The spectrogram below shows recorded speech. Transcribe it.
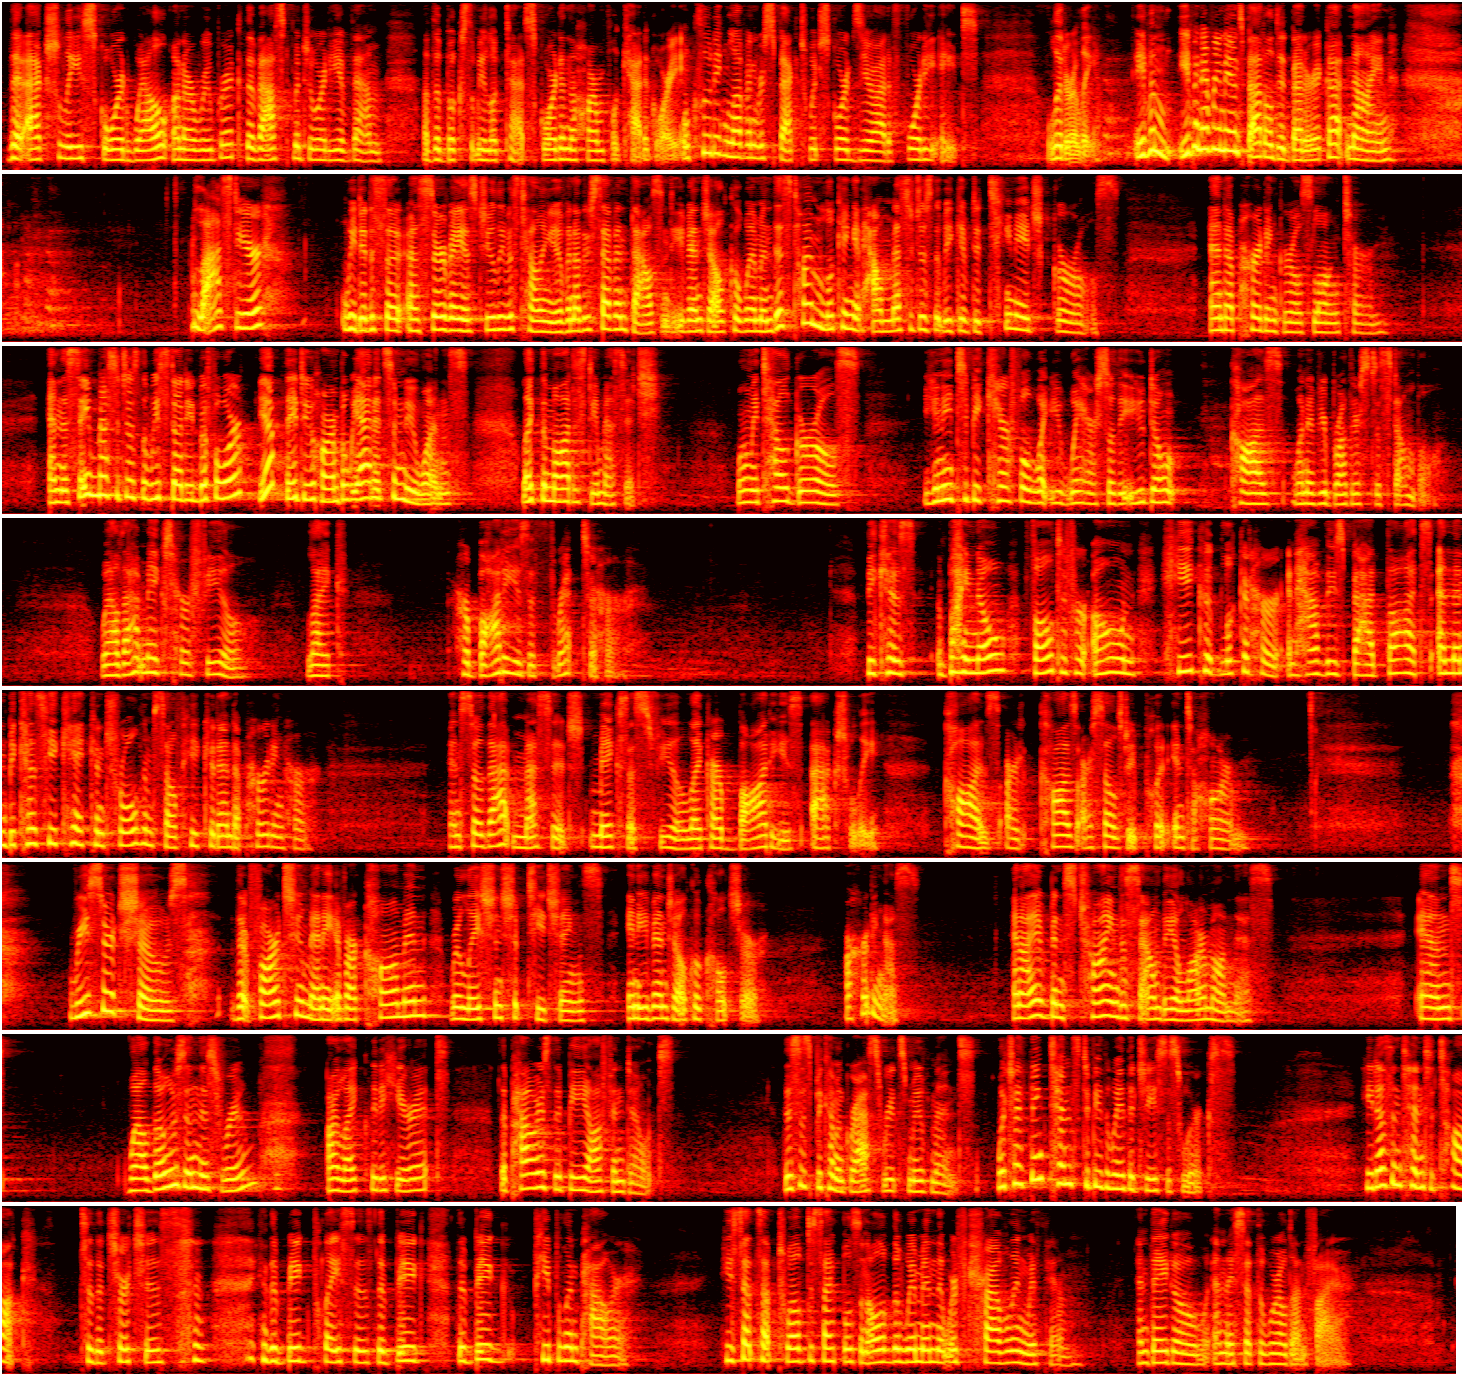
that actually scored well on our rubric. The vast majority of them, of the books that we looked at, scored in the harmful category, including Love and Respect, which scored zero out of 48, literally. Even, even Every Man's Battle did better, it got nine. Last year, we did a, a, survey, as Julie was telling you, of another 7,000 evangelical women, this time looking at how messages that we give to teenage girls end up hurting girls long term. And the same messages that we studied before, yep, they do harm, but we added some new ones. Like the modesty message. When we tell girls, you need to be careful what you wear so that you don't cause one of your brothers to stumble. Well, that makes her feel like her body is a threat to her. Because by no fault of her own, he could look at her and have these bad thoughts. And then because he can't control himself, he could end up hurting her. And so that message makes us feel like our bodies actually cause, our, cause ourselves to be put into harm. Research shows that far too many of our common relationship teachings in evangelical culture are hurting us. And I have been trying to sound the alarm on this. And while those in this room are likely to hear it, the powers that be often don't. This has become a grassroots movement, which I think tends to be the way that Jesus works. He doesn't tend to talk to the churches, the big places, the big, the big people in power. He sets up 12 disciples and all of the women that were traveling with him, and they go and they set the world on fire.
